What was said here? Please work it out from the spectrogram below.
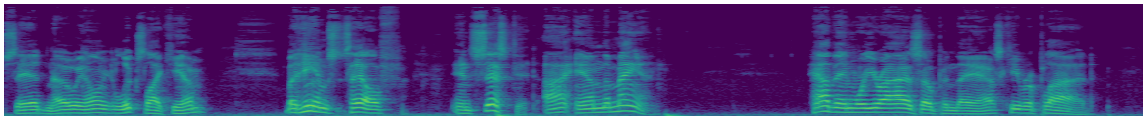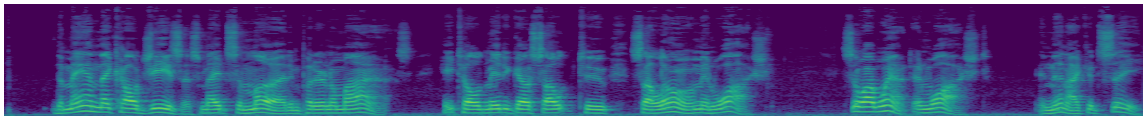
said, No, he only looks like him. But he himself insisted, I am the man. How then were your eyes opened? They asked. He replied, The man they call Jesus made some mud and put it on my eyes he told me to go to Siloam and wash. So I went and washed, and then I could see.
